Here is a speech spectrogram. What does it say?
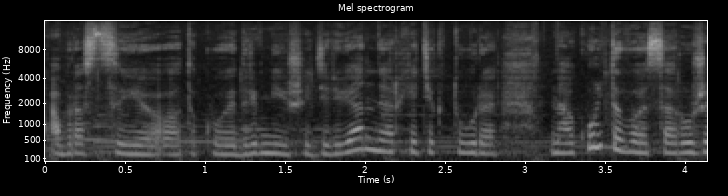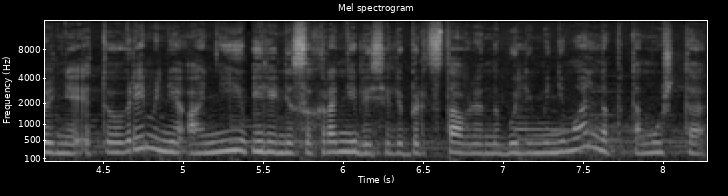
образцы э, такой древнейшей деревянной архитектуры, культовые сооружения этого времени, они или не сохранились, или представлены были минимально, потому что,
